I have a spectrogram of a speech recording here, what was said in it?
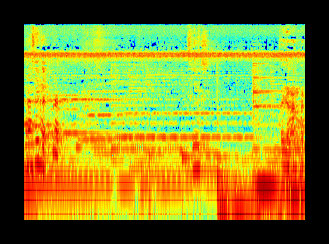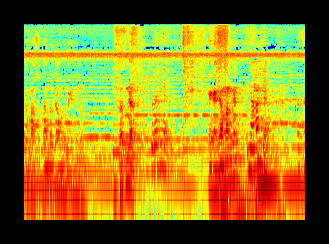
ngerasain nggak berat serius Kita jangan sampai kemasukan tuh kamu kayak ini loh. Berat nggak? berat nggak Kayak nggak nyaman kan? nyaman nggak rasa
